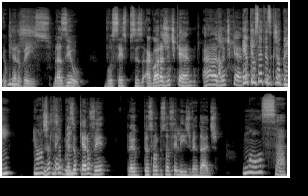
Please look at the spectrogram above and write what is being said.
Eu quero Ixi. ver isso. Brasil, vocês precisam. Agora a gente quer. Ah, a Não, gente quer. Eu tenho certeza Eu que já quero. tem. Eu acho já que tem, já tem. mas eu quero ver. Pra eu, pra eu ser uma pessoa feliz de verdade. Nossa!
